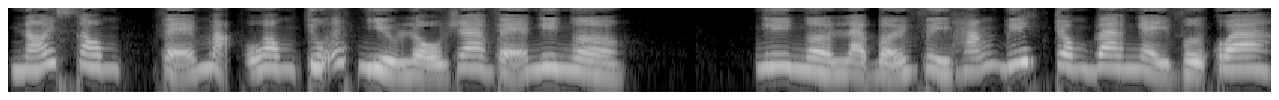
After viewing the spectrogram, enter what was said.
Nói xong, vẻ mặt ông chu ít nhiều lộ ra vẻ nghi ngờ. Nghi ngờ là bởi vì hắn biết trong ba ngày vừa qua.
